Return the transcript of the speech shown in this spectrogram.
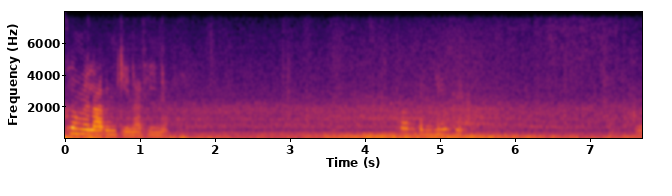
เพิ่มเวลาเป็นกี่นาทีเนี่ย เพิ่มเป็นยี่สิบ อื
